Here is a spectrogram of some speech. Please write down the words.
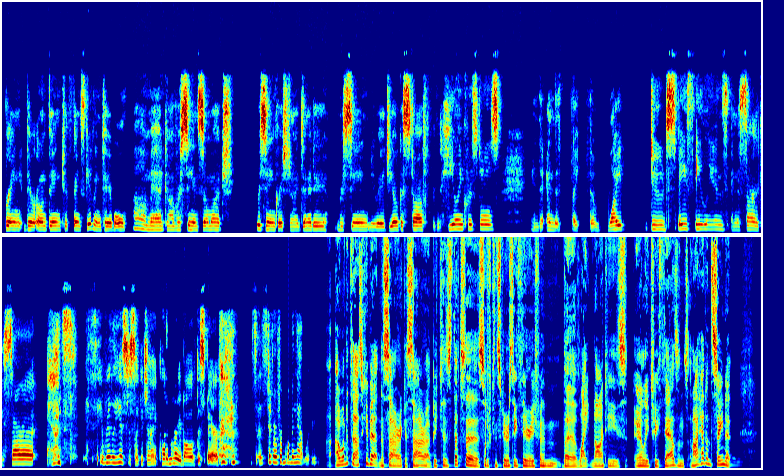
bring their own thing to the Thanksgiving table, oh man, God, we're seeing so much. We're seeing Christian identity. We're seeing New Age yoga stuff and the healing crystals, and the and the like the white dude space aliens and NESARA GESARA. It's, it's it really is just like a giant Katamari ball of despair. so it's different from Aum in that way. I wanted to ask you about NESARA GESARA because that's a sort of conspiracy theory from the late 90s, early 2000s, and I hadn't seen it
